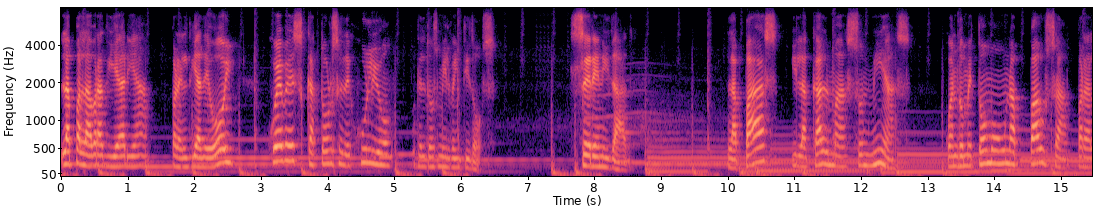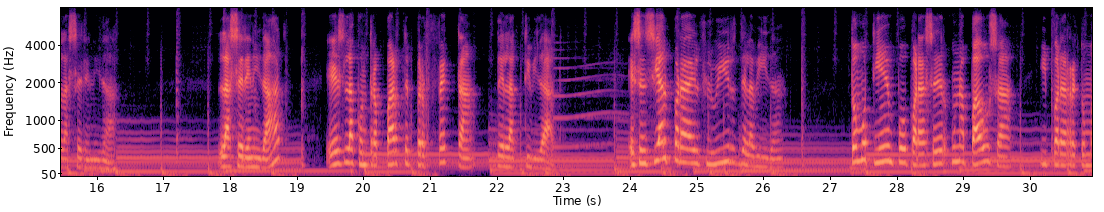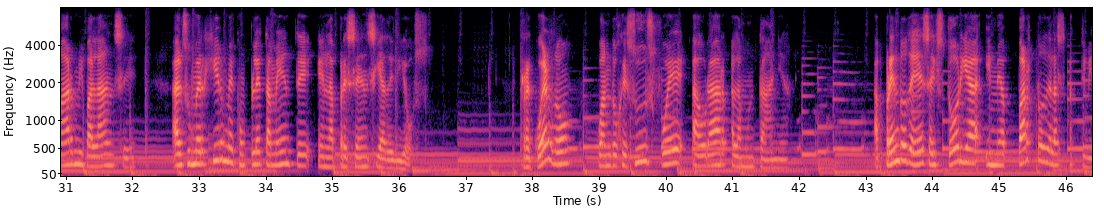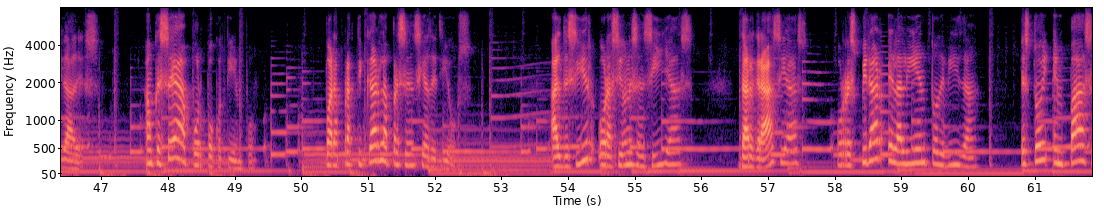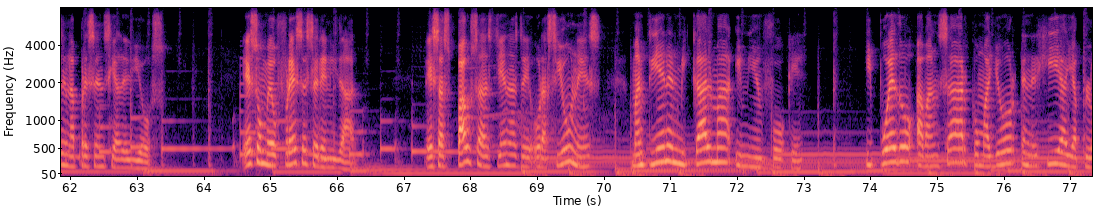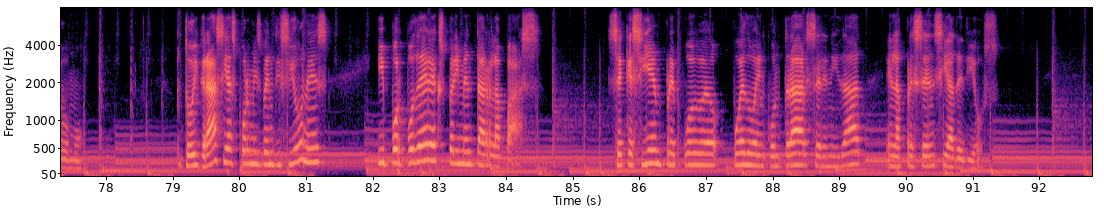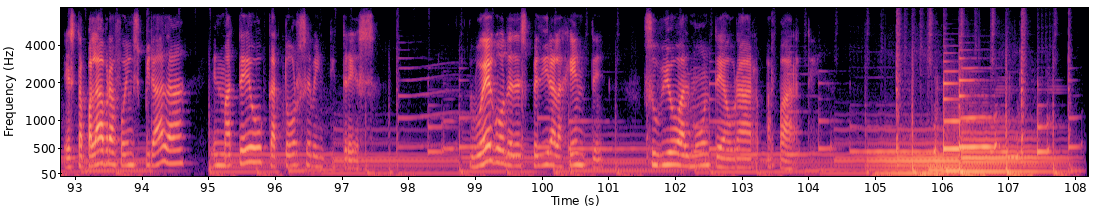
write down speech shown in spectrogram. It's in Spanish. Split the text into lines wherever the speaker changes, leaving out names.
La palabra diaria para el día de hoy, jueves 14 de julio del 2022. Serenidad. La paz y la calma son mías cuando me tomo una pausa para la serenidad. La serenidad es la contraparte perfecta de la actividad, esencial para el fluir de la vida. Tomo tiempo para hacer una pausa y para retomar mi balance al sumergirme completamente en la presencia de Dios. Recuerdo cuando Jesús fue a orar a la montaña. Aprendo de esa historia y me aparto de las actividades, aunque sea por poco tiempo, para practicar la presencia de Dios. Al decir oraciones sencillas, dar gracias o respirar el aliento de vida, estoy en paz en la presencia de Dios. Eso me ofrece serenidad. Esas pausas llenas de oraciones mantienen mi calma y mi enfoque y puedo avanzar con mayor energía y aplomo. Doy gracias por mis bendiciones y por poder experimentar la paz. Sé que siempre puedo, puedo encontrar serenidad en la presencia de Dios. Esta palabra fue inspirada en Mateo 14:23. Luego de despedir a la gente, subió al monte a orar aparte.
